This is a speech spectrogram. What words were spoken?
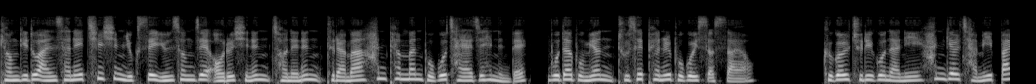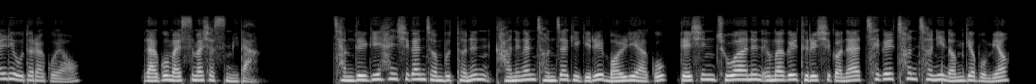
경기도 안산의 76세 윤성재 어르신은 전에는 드라마 한 편만 보고 자야지 했는데 보다 보면 두세 편을 보고 있었어요. 그걸 줄이고 나니 한결 잠이 빨리 오더라고요. 라고 말씀하셨습니다. 잠들기 1시간 전부터는 가능한 전자기기를 멀리하고 대신 좋아하는 음악을 들으시거나 책을 천천히 넘겨보며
